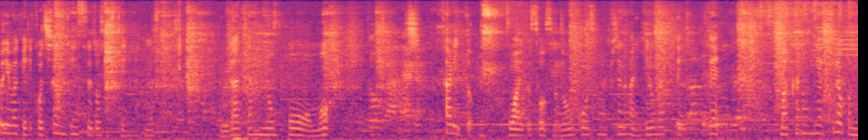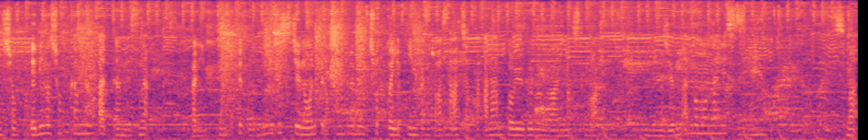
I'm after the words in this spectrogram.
というわけでこちらの点数とさせていただきますグラタンの方もしっかりとホワイトソースの濃厚さが口の中に広がっていってマカロニやキノコの食エビの食感も良かったんですがやっぱりちょっとビーフシチューのお肉の感覚でちょっとインパクトが下がっちゃったかなという部分がありましたが順番の問題ですね。まあ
